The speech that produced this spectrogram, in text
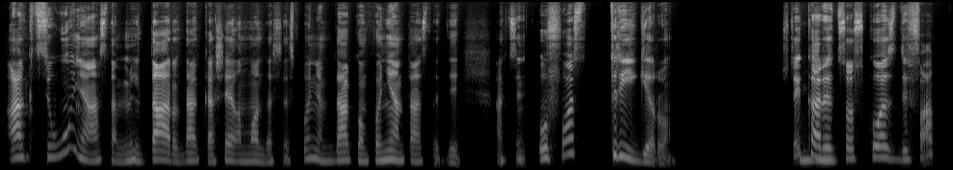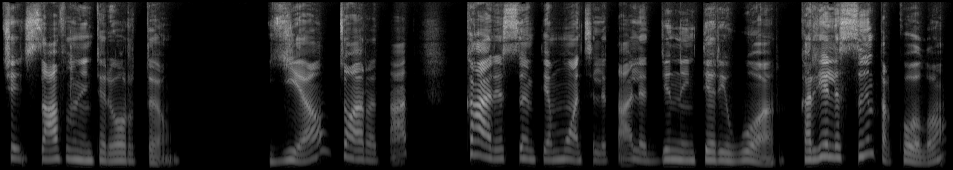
acțiunea asta militară, dacă așa e la modă să spunem, da, componenta asta de acțiune, a fost triggerul. Știi, mm-hmm. care ți-a scos, de fapt, ce se află în interiorul tău el ți-a arătat care sunt emoțiile tale din interior, care ele sunt acolo,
